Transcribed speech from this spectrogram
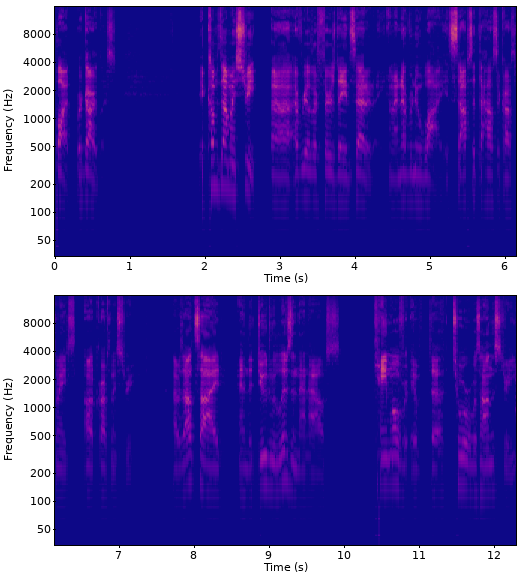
But regardless, it comes down my street uh, every other Thursday and Saturday, and I never knew why. It stops at the house across my uh, across my street. I was outside, and the dude who lives in that house came over. It, the tour was on the street.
